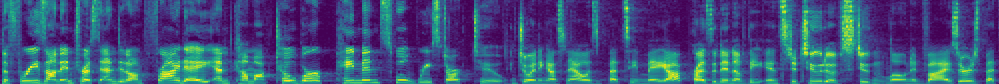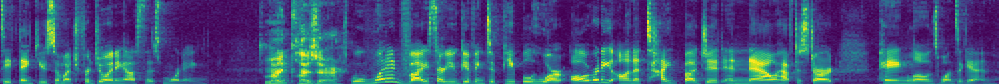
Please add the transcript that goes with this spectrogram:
The freeze on interest ended on Friday, and come October, payments will restart too. Joining us now is Betsy Mayotte, president of the Institute of Student Loan Advisors. Betsy, thank you so much for joining us this morning. My pleasure. Well, what advice are you giving to people who are already on a tight budget and now have to start paying loans once again?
